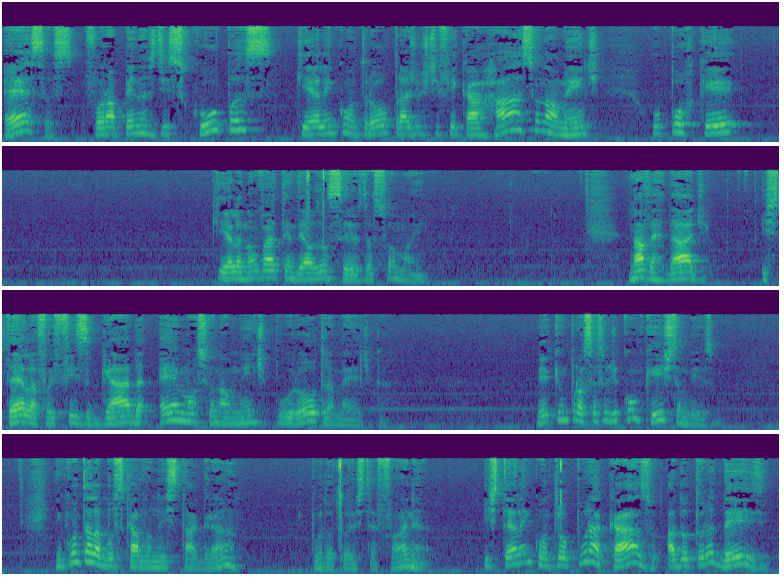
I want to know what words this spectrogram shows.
Essas foram apenas desculpas que ela encontrou para justificar racionalmente o porquê que ela não vai atender aos anseios da sua mãe. Na verdade, Estela foi fisgada emocionalmente por outra médica. Meio que um processo de conquista mesmo. Enquanto ela buscava no Instagram por doutora Estefânia, Estela encontrou por acaso a doutora Daisy,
